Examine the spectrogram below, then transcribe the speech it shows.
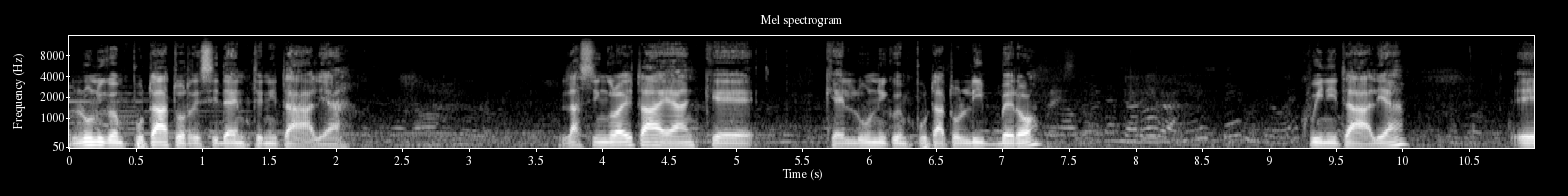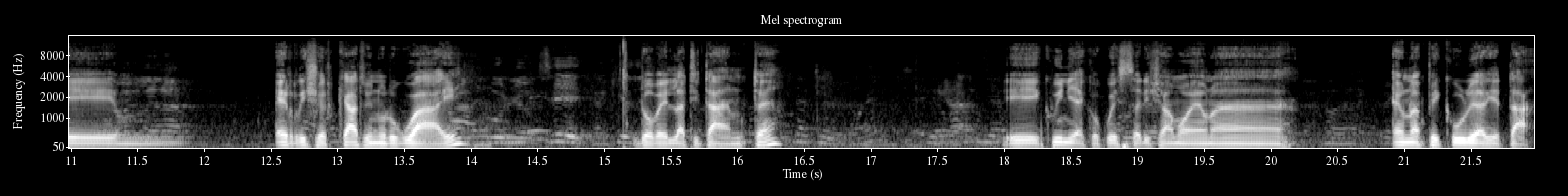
l'unico imputato residente in Italia. La singolarità è anche che è l'unico imputato libero qui in Italia, e, è ricercato in Uruguay dove è latitante e quindi ecco questa diciamo è una, è una peculiarità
